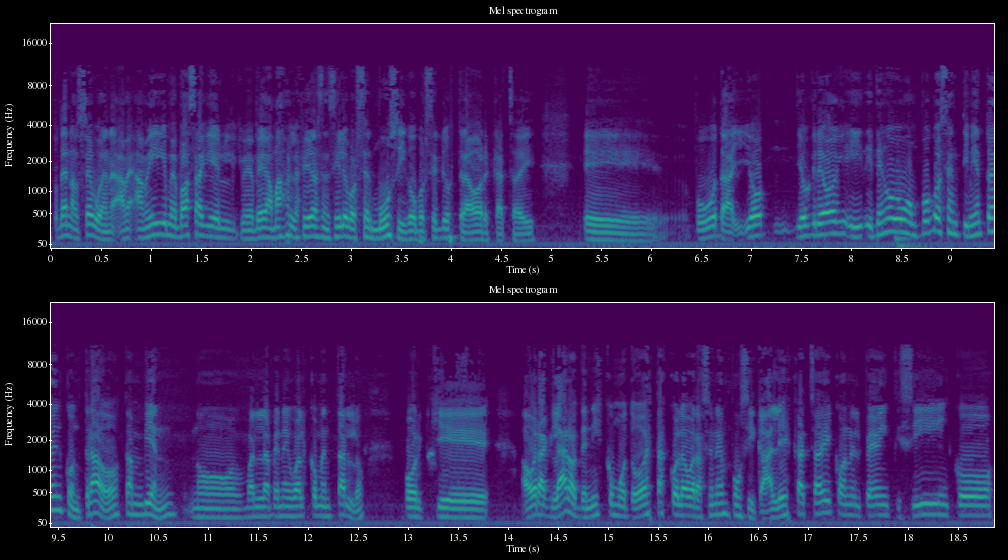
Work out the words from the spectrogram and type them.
puta, no sé, weón, a, a mí me pasa que, el- que me pega más en la fibra sensible por ser músico, por ser ilustrador, ¿cachai? Eh, puta, yo, yo creo, que- y, y tengo como un poco sentimientos encontrados también, no vale la pena igual comentarlo, porque ahora, claro, tenéis como todas estas colaboraciones musicales, ¿cachai? Con el P25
